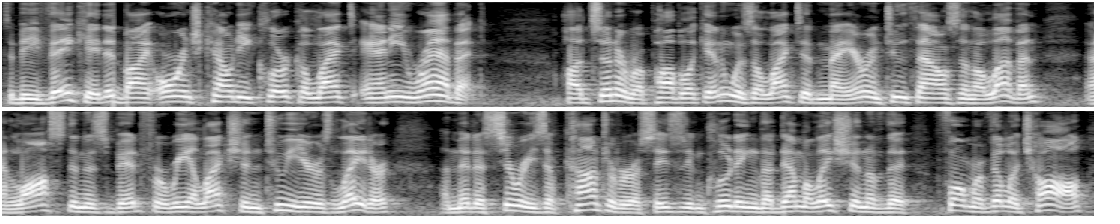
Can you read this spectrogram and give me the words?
to be vacated by Orange County Clerk-elect Annie Rabbitt. Hudson, a Republican, was elected mayor in 2011 and lost in his bid for re-election two years later amid a series of controversies, including the demolition of the former Village Hall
